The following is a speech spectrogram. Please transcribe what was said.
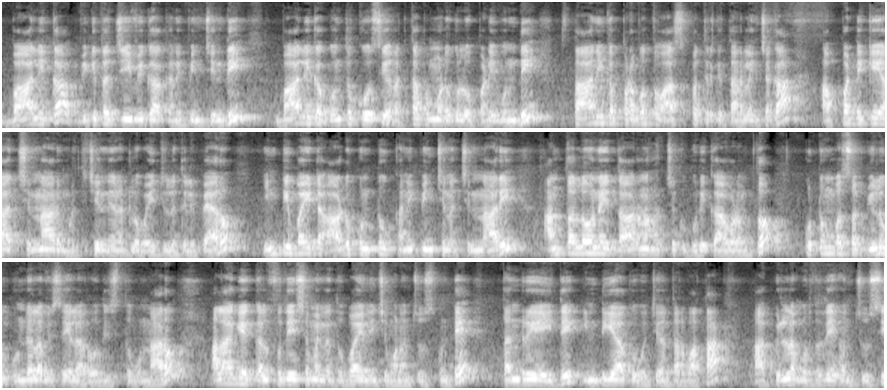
బాలిక విగతజీవిగా కనిపించింది. బాలిక గొంతు కోసి రక్తపు మడుగులో పడి ఉంది. స్థానిక ప్రభుత్వ ఆసుపత్రికి తరలించగా అప్పటికే ఆ చిన్నారి మృతి చెందినట్లు వైద్యులు తెలిపారు. ఇంటి బయట ఆడుకుంటూ కనిపించిన చిన్నారి అంతలోనే దారుణ హత్యకు గురి కావడంతో కుటుంబ సభ్యులు గుండెల విషయలా రోధిస్తూ ఉన్నారు. అలాగే గల్ఫ్ దేశమైన దుబాయ్ నుంచి మనం చూసుకుంటే తండ్రి అయితే ఇండియాకు వచ్చిన తర్వాత ఆ పిల్ల మృతదేహం చూసి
